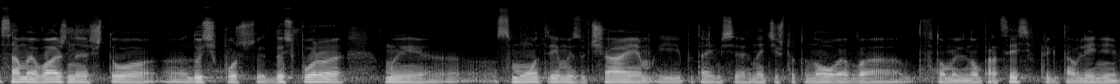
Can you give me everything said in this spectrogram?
самое важное, что э, до сих пор, до сих пор мы э, смотрим, изучаем и пытаемся найти что-то новое в, в том или ином процессе, в приготовлении,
